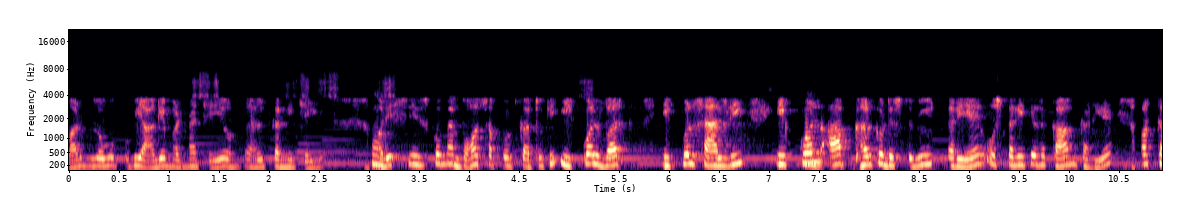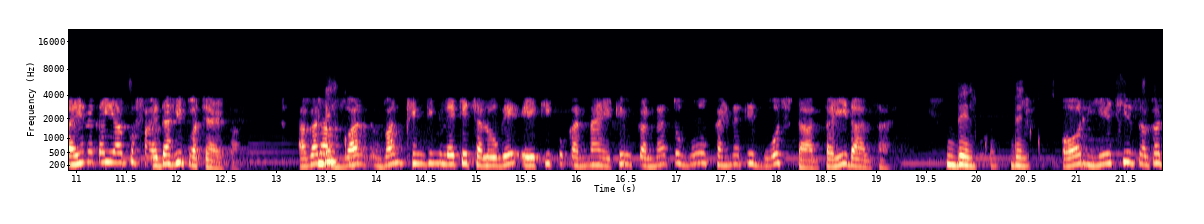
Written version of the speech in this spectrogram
मर्द लोगों को भी आगे बढ़ना चाहिए उनको हेल्प करनी चाहिए हम्म। और इस चीज़ को मैं बहुत सपोर्ट करता हूँ कि equal work equal salary equal आप घर को डिस्ट्रीब्यूट करिए उस तरीके से काम करिए और कहीं ना कहीं आपको फ़ायदा ही पहुंचाएगा अगर आप वन वन थिंकिंग लेके चलोगे एक ही को करना है एक ही को करना है तो वो कहीं ना कहीं बोझ डालता ही डालता है। बिल्कुल बिल्कुल। और ये चीज़ अगर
